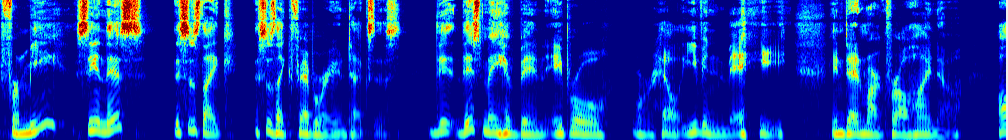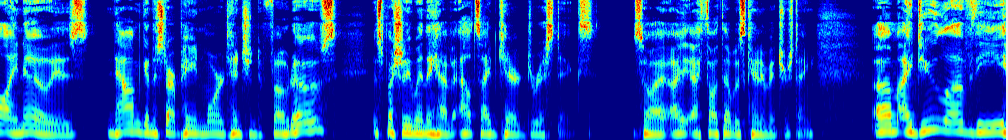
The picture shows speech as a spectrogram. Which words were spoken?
for me, seeing this, this is like this is like February in Texas. This may have been April or hell, even May in Denmark for all I know. All I know is now I'm going to start paying more attention to photos, especially when they have outside characteristics. So I, I, I thought that was kind of interesting. Um, I do love the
